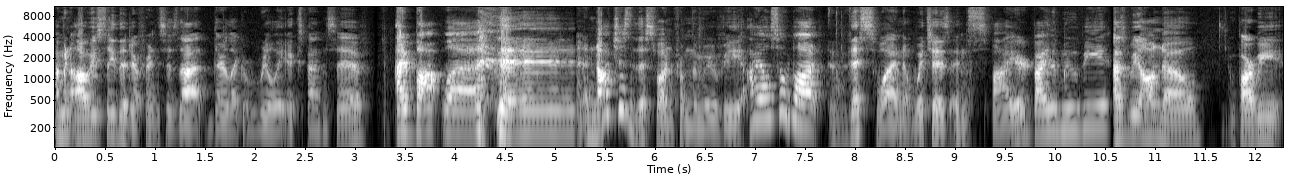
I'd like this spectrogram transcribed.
I mean, obviously the difference is that they're like really expensive. I bought one! Not just this one from the movie, I also bought this one, which is inspired by the movie. As we all know, Barbie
